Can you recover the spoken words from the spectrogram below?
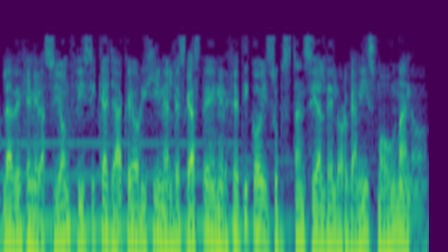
La degeneración física ya que origina el desgaste energético y substancial del organismo humano.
